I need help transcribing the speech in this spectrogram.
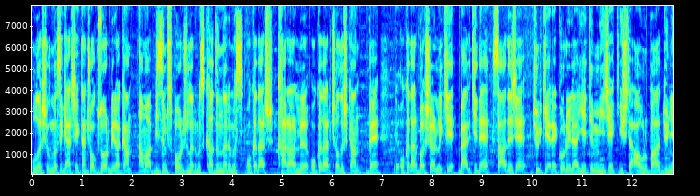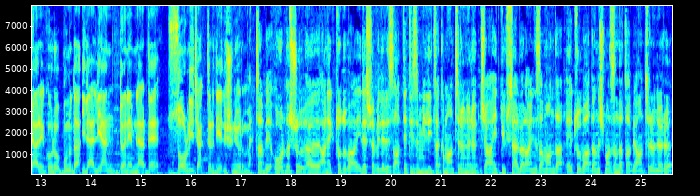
ulaşılması gerçekten çok zor bir rakam. Ama bizim sporcularımız kadınlarımız o kadar kararlı o kadar çalışkan ve e, o kadar başarılı ki belki de sadece Türkiye rekoruyla yetinmeyecek işte Avrupa dünya rekoru. Bunu da ilerleyen dönemlerde zorlayacaktır diye düşünüyorum ben. Tabii orada şu e, anekdotu paylaşabiliriz. Atletizm milli takım antrenörü Cahit Yüksel var. Aynı zamanda e, Tuğba Danışmaz'ın da tabii antrenörü.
